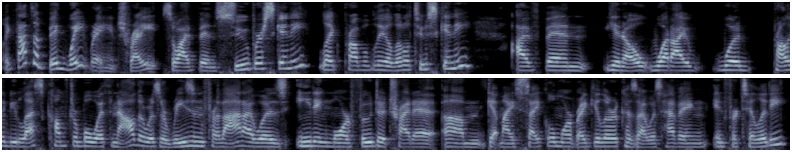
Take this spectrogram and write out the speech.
Like that's a big weight range, right? So I've been super skinny, like probably a little too skinny. I've been, you know, what I would probably be less comfortable with now. There was a reason for that. I was eating more food to try to um, get my cycle more regular because I was having infertility.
